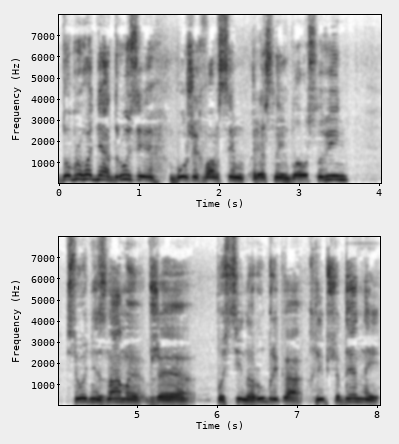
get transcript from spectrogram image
Доброго дня, друзі! Божих вам всім рясних благословінь. Сьогодні з нами вже постійна рубрика Хліб щоденний.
